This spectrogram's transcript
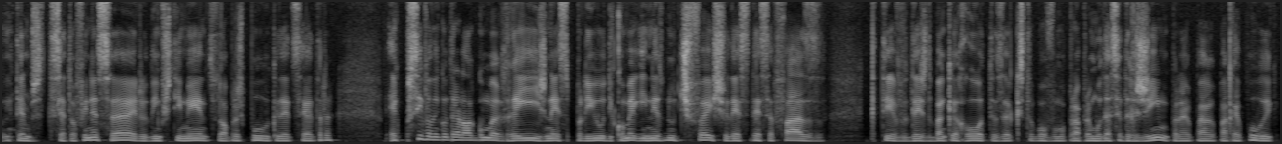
em termos de setor financeiro, de investimentos, obras públicas, etc., é possível encontrar alguma raiz nesse período e, como é, e no desfecho desse, dessa fase teve desde bancarrotas a que houve uma própria mudança de regime para, para, para a República.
